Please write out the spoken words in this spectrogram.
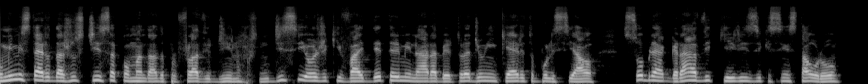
O Ministério da Justiça, comandado por Flávio Dino, disse hoje que vai determinar a abertura de um inquérito policial sobre a grave crise que se instaurou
